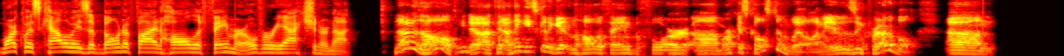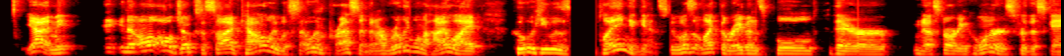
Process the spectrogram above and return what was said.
Marquez Callaway is a bona fide Hall of Famer. Overreaction or not? Not at all. You know, I think I think he's going to get in the Hall of Fame before uh, Marques Colston will. I mean, it was incredible. Um, yeah, I mean, you know, all, all jokes aside, Callaway was so impressive, and I really want to highlight who he was playing against. It wasn't like the Ravens pulled their you know starting corners for this game.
